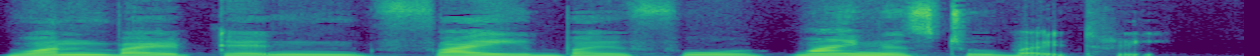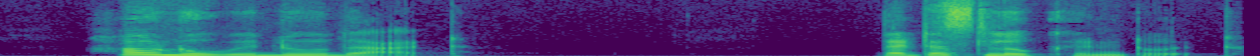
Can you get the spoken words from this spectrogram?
1 by 10, 5 by 4, minus 2 by 3? How do we do that? Let us look into it.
